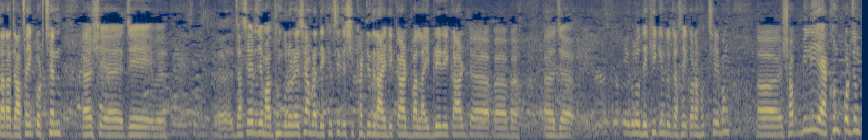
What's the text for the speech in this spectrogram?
তারা যাচাই করছেন যে যাচাইয়ের যে মাধ্যমগুলো রয়েছে, আমরা দেখেছি যে শিক্ষার্থীদের আইডি কার্ড বা লাইব্রেরি কার্ড এগুলো দেখেই কিন্তু যাচাই করা হচ্ছে এবং সব মিলিয়ে এখন পর্যন্ত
